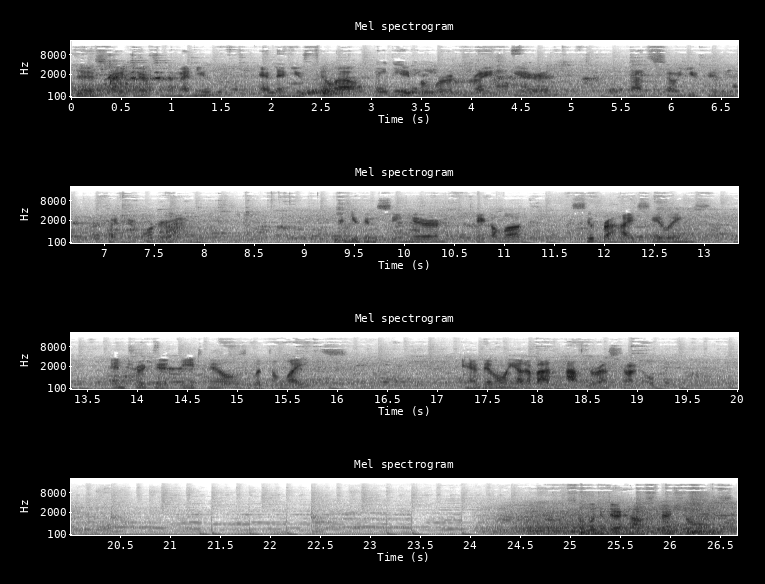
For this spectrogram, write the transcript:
this right here for the menu, and then you fill out the paperwork right here. That's so you can put your order in. And you can see here, take a look, super high ceilings, intricate details with the lights, and they've only got about half the restaurant open. So look at their house specials,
